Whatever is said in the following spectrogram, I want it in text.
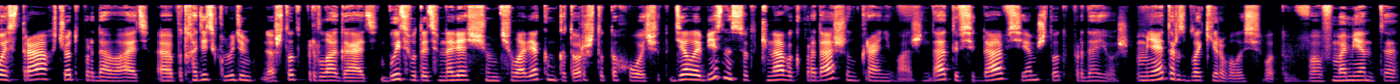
любой страх что-то продавать, э, подходить к людям, э, что-то предлагать, быть вот этим навязчивым человеком, который что-то хочет. Делая бизнес, все-таки навык продаж, он крайне важен, да, ты всегда всем что-то продаешь. У меня это разблокировалось вот в, в момент э,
